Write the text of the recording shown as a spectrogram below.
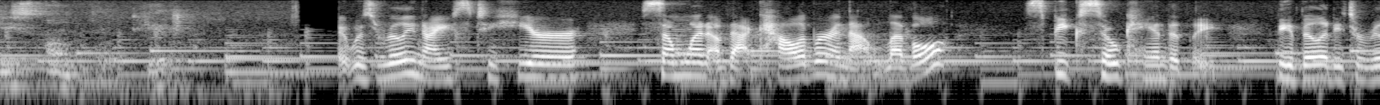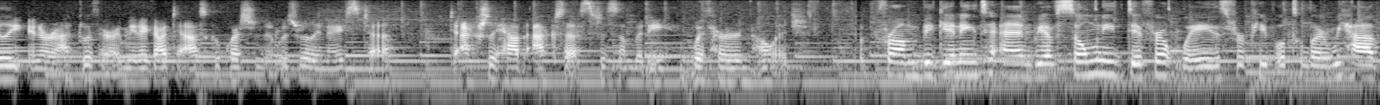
is unforgivable. It was really nice to hear someone of that caliber and that level speak so candidly the ability to really interact with her. I mean, I got to ask a question. It was really nice to, to actually have access to somebody with her knowledge. From beginning to end, we have so many different ways for people to learn. We have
